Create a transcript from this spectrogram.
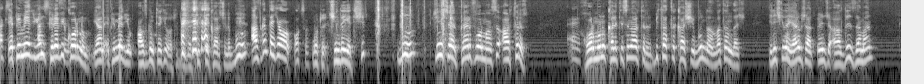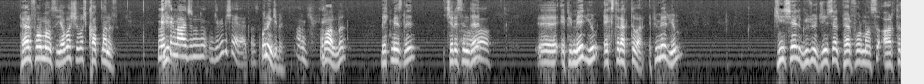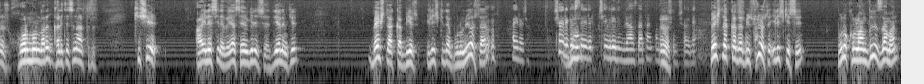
Akşam. Epimedium Açlık brevicornum yani epimedium azgın teki otu derler Türkçe karşılığı. Bu Azgın teki otu. otu Çin'de yetişir. Bu cinsel performansı artırır. Evet. Hormonun kalitesini artırır. Bir tatlı kaşığı bundan vatandaş ilişkiden yarım saat önce aldığı zaman performansı yavaş yavaş katlanır. Mesir macunu gibi bir şey herhalde o zaman. Onun gibi. Onun gibi. Ballı, bekmezli, içerisinde Oo. E, epimedium ekstraktı var. Epimedium cinsel gücü, cinsel performansı artırır. Hormonların kalitesini artırır. Kişi ailesiyle veya sevgilisi diyelim ki 5 dakika bir ilişkide bulunuyorsa Hayır hocam. Şöyle Bu- gösterelim, çevirelim biraz daha ben anlaşayım şöyle. 5 dakikada bir sürüyorsa ilişkisi bunu kullandığı zaman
